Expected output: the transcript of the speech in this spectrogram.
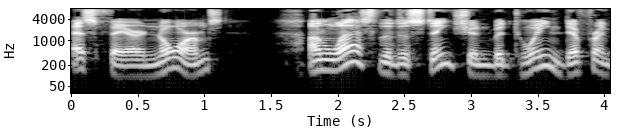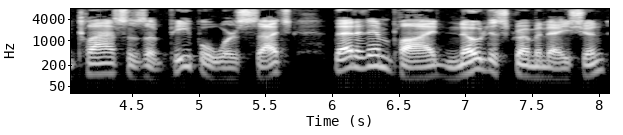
as fair norms, unless the distinction between different classes of people were such that it implied no discrimination,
